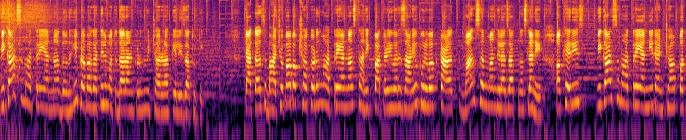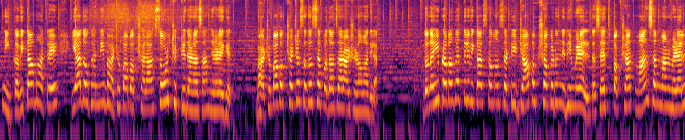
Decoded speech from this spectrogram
विकास म्हात्रे यांना दोनही प्रभागातील मतदारांकडून विचारणा केली जात होती. त्यातच भाजपा पक्षाकडून म्हात्रे यांना स्थानिक पातळीवर जाणीवपूर्वक टाळत मान सन्मान दिला जात नसल्याने अखेरीस विकास म्हात्रे यांनी त्यांच्या पत्नी कविता म्हात्रे या दोघांनी भाजपा पक्षाला सोड चिठ्ठी देण्याचा निर्णय घेत भाजपा पक्षाच्या सदस्यपदाचा राजीनामा दिला. दोनही प्रभागातील विकास कामांसाठी ज्या पक्षाकडून निधी मिळेल तसेच पक्षात मान सन्मान मिळेल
